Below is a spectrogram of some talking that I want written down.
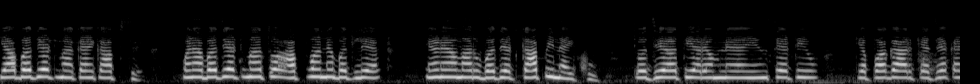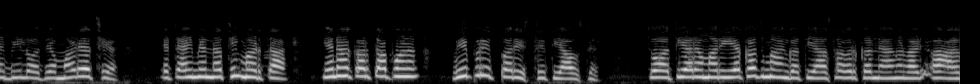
કે આ બજેટમાં કંઈક આપશે. પણ આ બજેટમાં તો આપવાને બદલે એણે અમારું બજેટ કાપી નાખ્યું. તો જે અત્યારે અમને ઇન્સેટિવ કે પગાર કે જે કાંઈ બિલો જે મળે છે, એ ટાઈમે નથી મળતા. એના કરતાં પણ વિપરીત પરિસ્થિતિ આવશે. તો અત્યારે અમારી એક જ માંગ હતી આશા વર્કરને આંગણવાડી, આ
